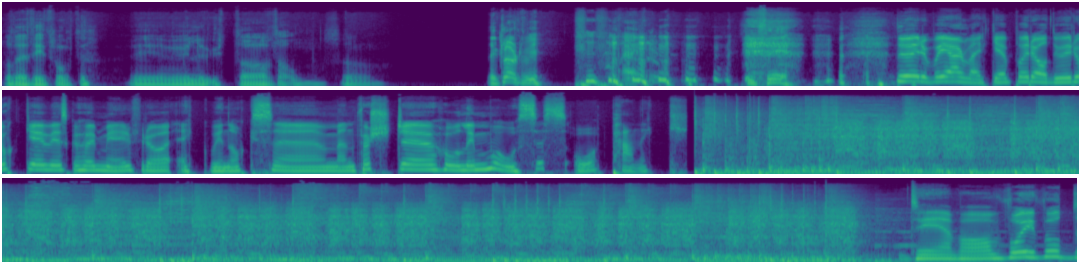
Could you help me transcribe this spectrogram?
på det tidspunktet. Vi, vi ville ut av avtalen. Så det klarte vi! Suksess! Du hører på Jernverket på Radio Rock, vi skal høre mer fra Equinox, eh, men først eh, Holy Moses og Panic. Det var Voivod,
